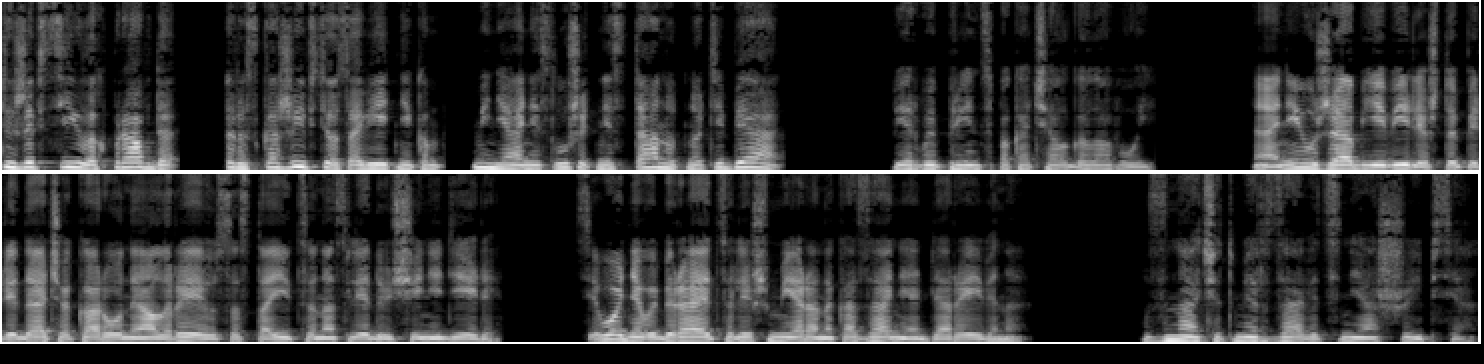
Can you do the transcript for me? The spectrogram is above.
Ты же в силах, правда? Расскажи все советникам. Меня они слушать не станут, но тебя. Первый принц покачал головой. Они уже объявили, что передача короны Алрею состоится на следующей неделе. Сегодня выбирается лишь мера наказания для Рейвена. Значит, мерзавец не ошибся.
